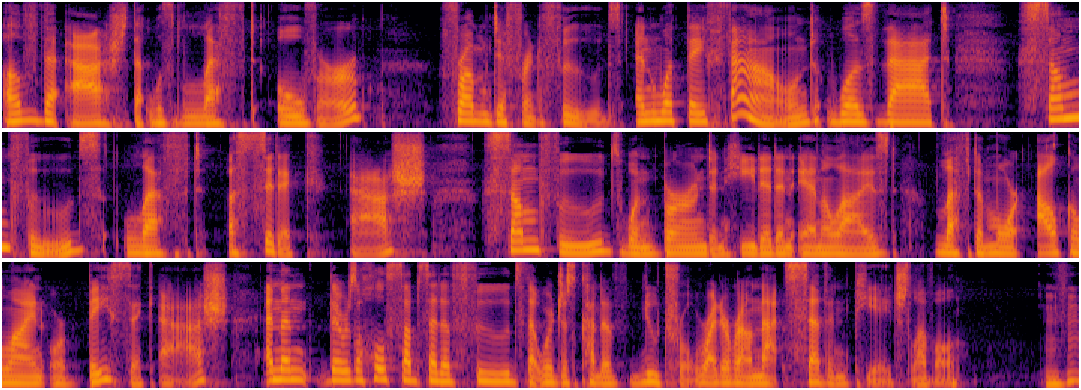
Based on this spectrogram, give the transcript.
of the ash that was left over from different foods. And what they found was that some foods left acidic ash. Some foods, when burned and heated and analyzed, left a more alkaline or basic ash. And then there was a whole subset of foods that were just kind of neutral, right around that 7 pH level. Mm-hmm.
